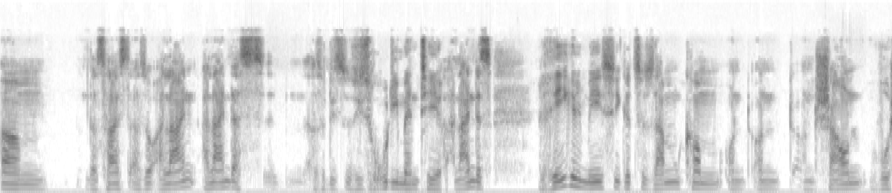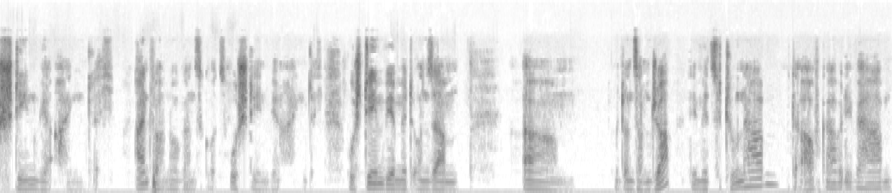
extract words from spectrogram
Ähm, das heißt also allein, allein das, also dieses, dieses rudimentäre, allein das regelmäßige Zusammenkommen und, und, und schauen, wo stehen wir eigentlich? Einfach nur ganz kurz, wo stehen wir eigentlich? Wo stehen wir mit unserem, ähm, mit unserem Job, den wir zu tun haben, mit der Aufgabe, die wir haben?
